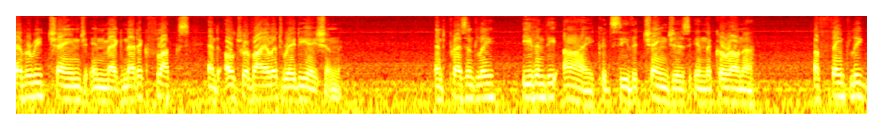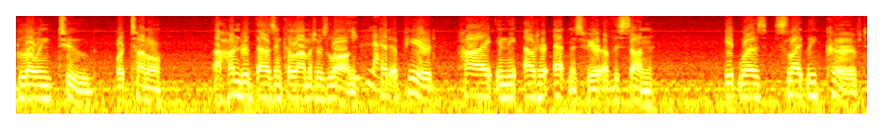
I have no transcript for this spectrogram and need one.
every change in magnetic flux and ultraviolet radiation. And presently, even the eye could see the changes in the corona. A faintly glowing tube or tunnel, a hundred thousand kilometers long, had appeared high in the outer atmosphere of the sun. It was slightly curved,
